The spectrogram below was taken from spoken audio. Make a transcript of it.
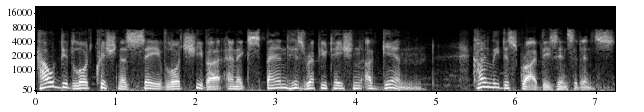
How did Lord Krishna save Lord Shiva and expand his reputation again? Kindly describe these incidents.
